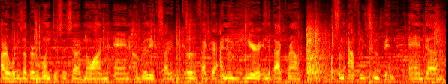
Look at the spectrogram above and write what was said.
Alright, what is up everyone? This is uh, Nohán and I'm really excited because of the fact that I know you hear in the background of some athletes hooping and um,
